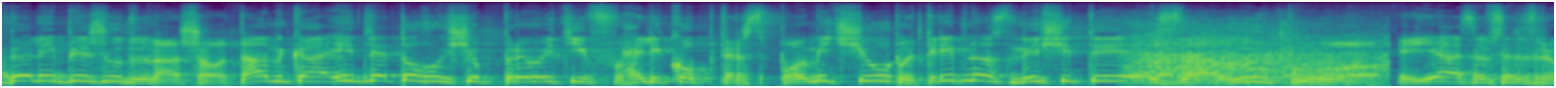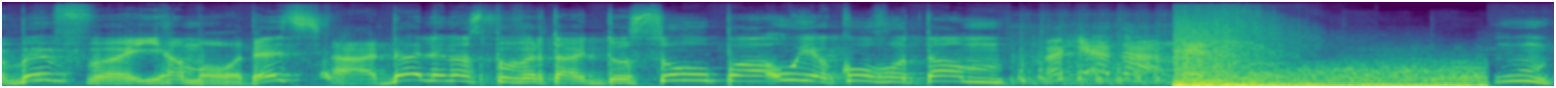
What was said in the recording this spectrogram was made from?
Далі біжу до нашого танка, і для того, щоб прилетів гелікоптер з поміччю, потрібно знищити залупу. Я це все зробив, е, я молодець. А далі нас повертають до соупа, у якого там. Ракета! М,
